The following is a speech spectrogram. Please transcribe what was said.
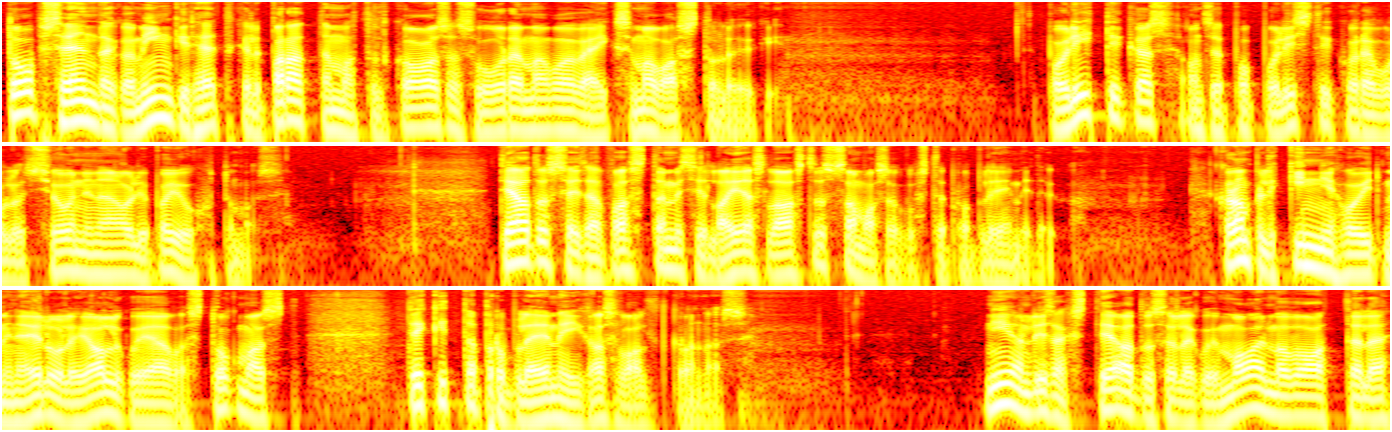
toob see endaga mingil hetkel paratamatult kaasa suurema või väiksema vastulöögi. poliitikas on see populistliku revolutsiooni näol juba juhtumas teadus seisab vastamisi laias laastus samasuguste probleemidega. kramplik kinnihoidmine elule jalgu jäävast dogmast tekitab probleeme igas valdkonnas. nii on lisaks teadusele kui maailmavaatele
